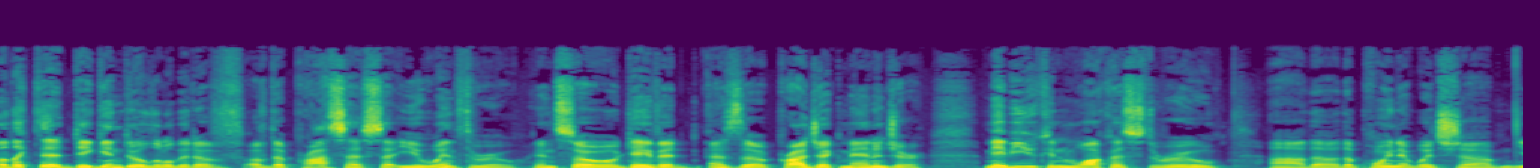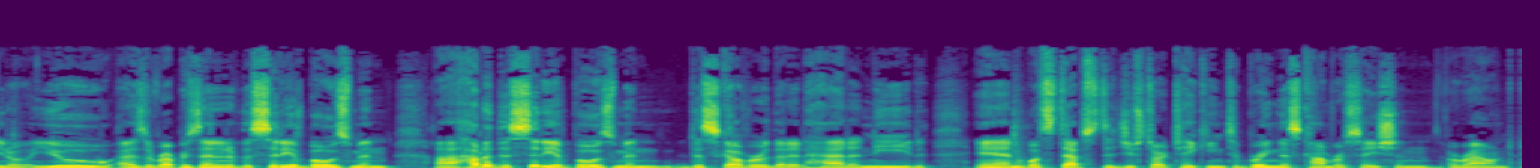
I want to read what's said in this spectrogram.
Well, I'd like to dig into a little bit of, of the process that you went through. And so, David, as the project manager, maybe you can walk us through uh, the the point at which uh, you know you, as a representative of the city of Bozeman, uh, how did the city of Bozeman discover that it had a need, and what steps did you start taking to bring this conversation around?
